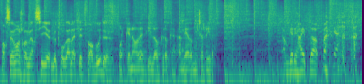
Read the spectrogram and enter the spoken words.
Forcément, je remercie euh, le programme Athlete for Good. ¿Por qué no decirlo? Creo que ha cambiado muchas vidas. I'm getting hyped up.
